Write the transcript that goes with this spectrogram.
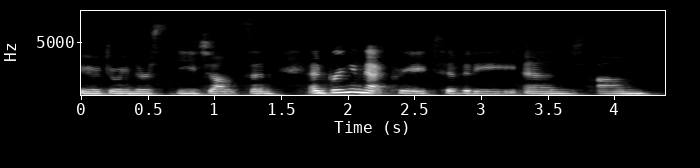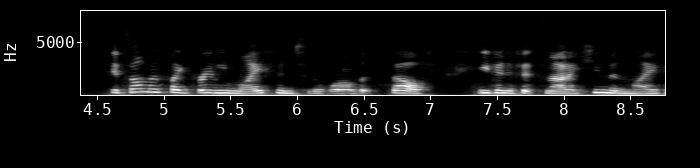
you know, doing their ski jumps and, and bringing that creativity and, um, it's almost like bringing life into the world itself, even if it's not a human life.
